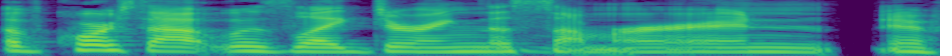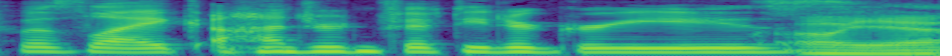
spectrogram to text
of course that was like during the summer and it was like 150 degrees Oh yeah.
